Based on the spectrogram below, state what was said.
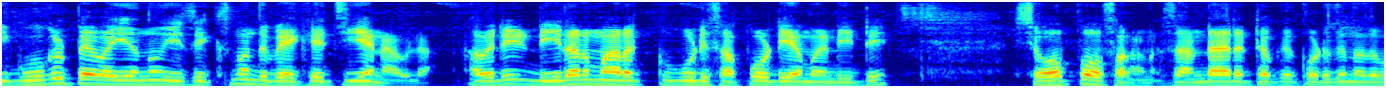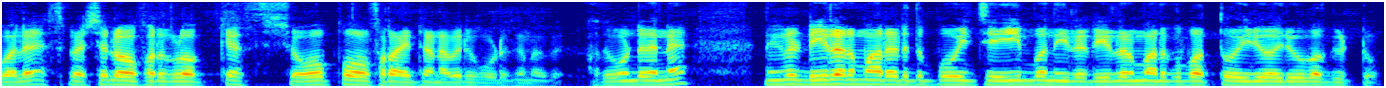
ഈ ഗൂഗിൾ പേ വഴിയൊന്നും ഈ സിക്സ് മന്ത് പാക്കേജ് ചെയ്യാനാവില്ല. അവർ ഡീലർമാർക്ക് കൂടി സപ്പോർട്ട് ചെയ്യാൻ വേണ്ടിയിട്ട് ഷോപ്പ് ഓഫറാണ് സൺ ഡയറക്റ്റ് ഒക്കെ കൊടുക്കുന്നത് പോലെ സ്പെഷ്യൽ ഓഫറുകളൊക്കെ ഷോപ്പ് ഓഫറായിട്ടാണ് അവർ കൊടുക്കുന്നത്. അതുകൊണ്ട് തന്നെ നിങ്ങൾ ഡീലർമാരുടെ അടുത്ത് പോയി ചെയ്യുമ്പോൾ നിങ്ങൾ ഡീലർമാർക്ക് പത്തോ ഇരുപത് രൂപ കിട്ടും.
